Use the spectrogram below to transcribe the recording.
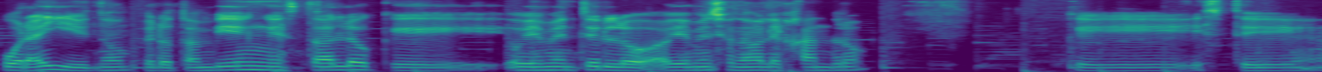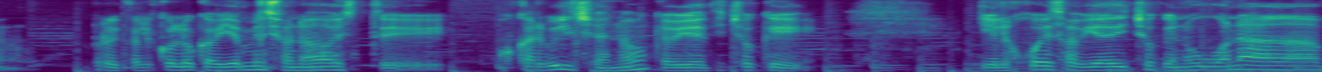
por ahí, ¿no? Pero también está lo que obviamente lo había mencionado Alejandro, que este recalcó lo que había mencionado este Oscar Vilcha, ¿no? Que había dicho que, el juez había dicho que no hubo nada,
